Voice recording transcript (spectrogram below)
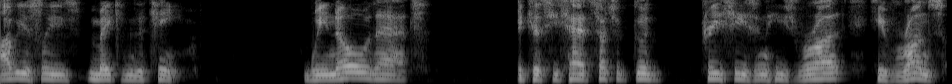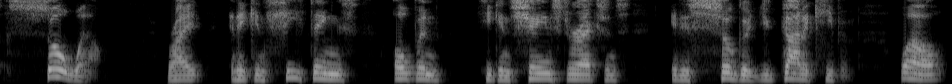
obviously, he's making the team. We know that because he's had such a good preseason, he's run he runs so well, right? And he can see things open. He can change directions. It is so good. You got to keep him. Well,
